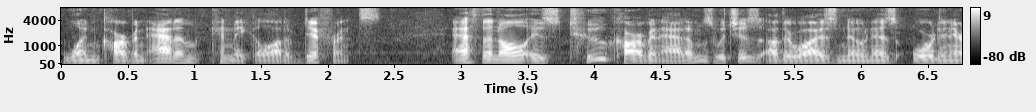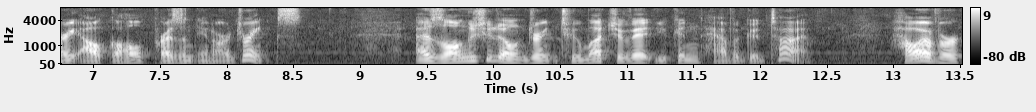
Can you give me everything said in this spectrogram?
One carbon atom can make a lot of difference. Ethanol is two carbon atoms, which is otherwise known as ordinary alcohol present in our drinks. As long as you don't drink too much of it, you can have a good time. However,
